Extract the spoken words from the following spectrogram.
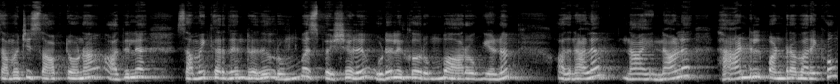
சமைச்சு சாப்பிட்டோன்னா அதில் சமைக்கிறதுன்றது ரொம்ப ஸ்பெஷலு உடலுக்கு ரொம்ப ஆரோக்கியம்னு. அதனால் நான் என்னால் ஹேண்டில் பண்ணுற வரைக்கும்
